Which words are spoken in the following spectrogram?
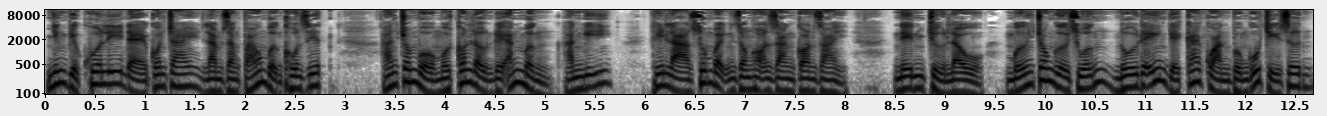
Nhưng việc khu Ly đẻ con trai Làm giàng báo mượn khôn giết. Hắn cho mổ một con lợn để ăn mừng, Hắn nghĩ Thế là số mệnh dòng họ giàng còn dài, Nên trừ lầu, mới cho người xuống Nối rễ để cai quản vùng ngũ chỉ sơn.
